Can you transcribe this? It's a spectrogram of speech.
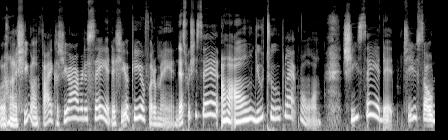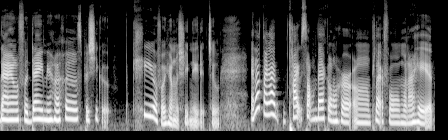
well, honey, she gonna fight because she already said that she'll kill for the man. That's what she said on her own YouTube platform. She said that she's so down for Damien, her husband, she could kill for him if she needed to. And I think I typed something back on her um, platform when I had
